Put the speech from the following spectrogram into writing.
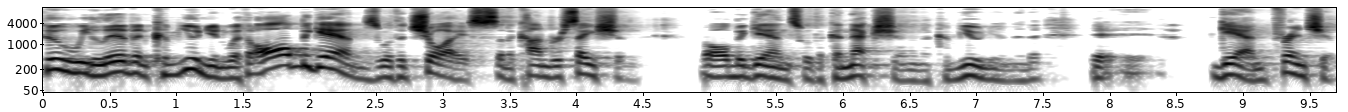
who we live in communion with. It all begins with a choice and a conversation. It all begins with a connection and a communion. And a, a, again, friendship.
